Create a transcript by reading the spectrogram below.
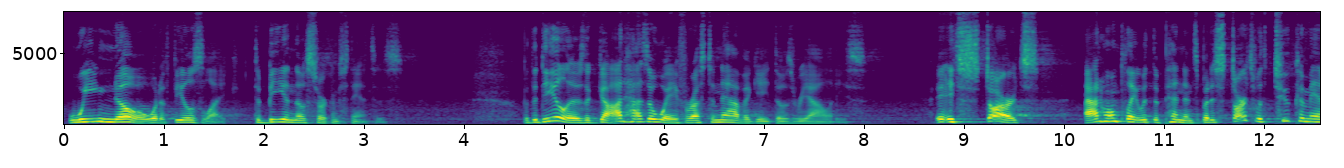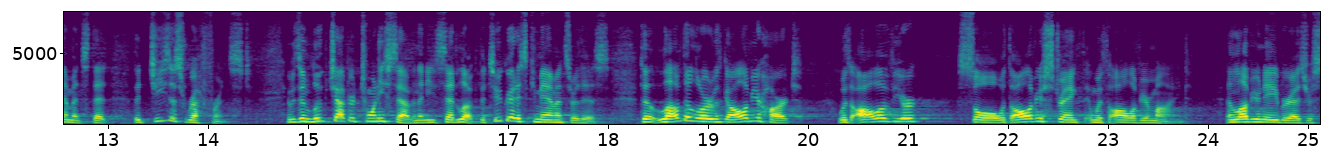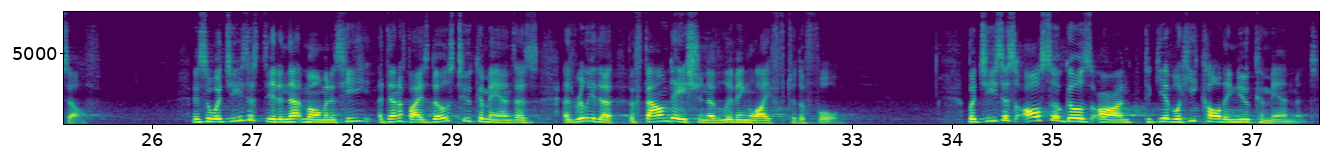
We know what it feels like to be in those circumstances. But the deal is that God has a way for us to navigate those realities. It starts at home plate with dependence, but it starts with two commandments that, that Jesus referenced. It was in Luke chapter 27 that he said, Look, the two greatest commandments are this to love the Lord with all of your heart, with all of your soul, with all of your strength, and with all of your mind, and love your neighbor as yourself. And so, what Jesus did in that moment is he identifies those two commands as, as really the, the foundation of living life to the full. But Jesus also goes on to give what he called a new commandment.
